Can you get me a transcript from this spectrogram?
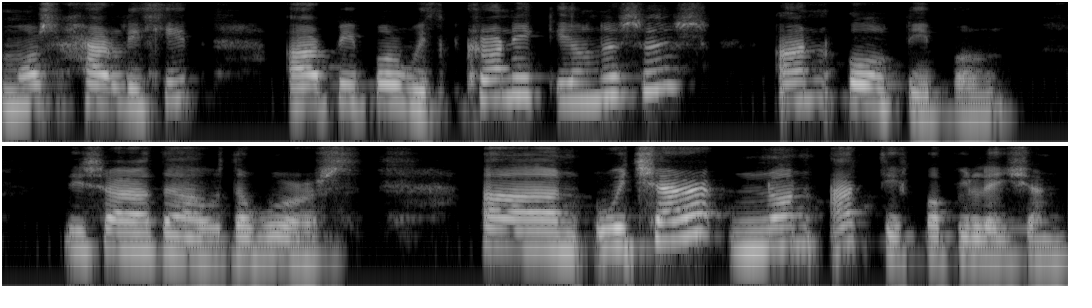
most hardly hit are people with chronic illnesses and old people. These are the, the worst, and which are non-active population.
